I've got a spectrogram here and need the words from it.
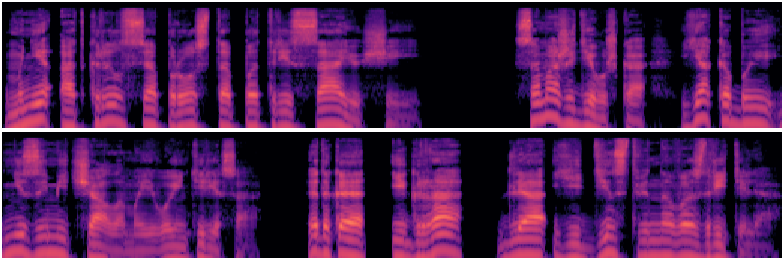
мне открылся просто потрясающий. Сама же девушка якобы не замечала моего интереса. Эдакая игра для единственного зрителя.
